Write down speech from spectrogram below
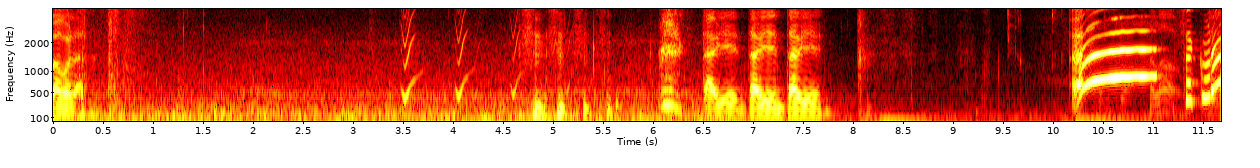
Va a volar. Está bien, está bien, está bien. ¡Ah! Sakurai.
